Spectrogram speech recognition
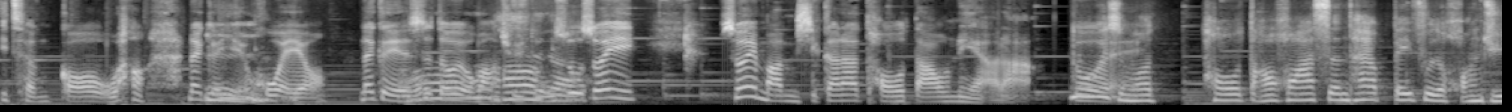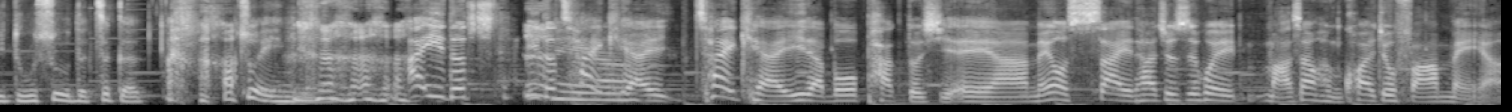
一层膏，哇，那个也会哦，那个也是都有黄曲毒素，所以，所以嘛，不是跟他偷刀你啦。对，为什么偷刀花生，他要背负着黄菊毒素的这个 罪名？啊，伊的伊的菜起来，菜起来伊也不拍都是哎呀，没有晒，它就是会马上很快就发霉啊，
